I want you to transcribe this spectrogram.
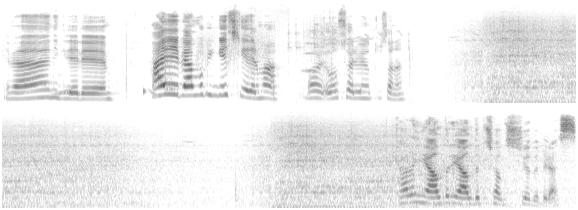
Hemen gidelim. Hayır ben bugün geç gelirim ha. Onu söylemeyi unuttum sana. Karın yaldır yaldır çalışıyordu biraz.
